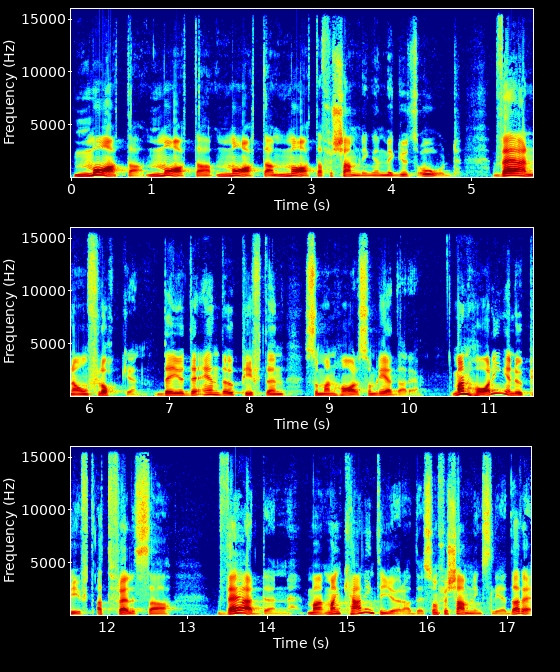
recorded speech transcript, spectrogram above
Mata, mata, mata, mata församlingen med Guds ord. Värna om flocken. Det är ju den enda uppgiften som man har som ledare. Man har ingen uppgift att frälsa världen. Man, man, kan inte göra det som församlingsledare.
